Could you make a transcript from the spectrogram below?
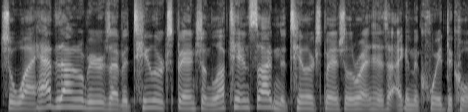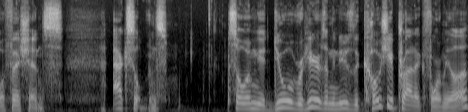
So what I have down over here is I have a Taylor expansion on the left-hand side and a Taylor expansion on the right-hand side. I can equate the coefficients. Excellent. So what I'm going to do over here is I'm going to use the Cauchy product formula.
